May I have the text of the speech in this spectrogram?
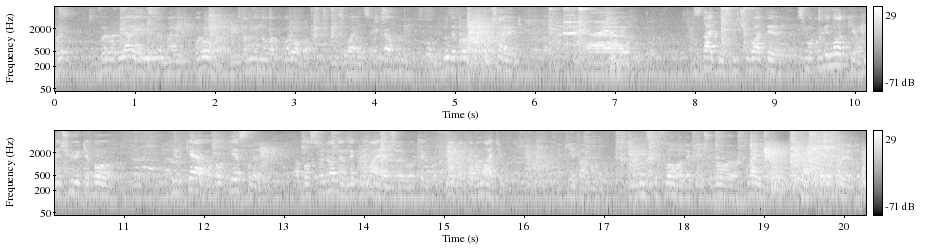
ви- виробляється навіть хвороба, вітамінова хвороба називається, яка ну, люди просто втрачають е, здатність відчувати смакові нотки, вони чують або гірке, або кисле, або солене, в них немає вже отих от ноток ароматів, які там ну, англійське слово таке чудове флейвор. Тобто,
